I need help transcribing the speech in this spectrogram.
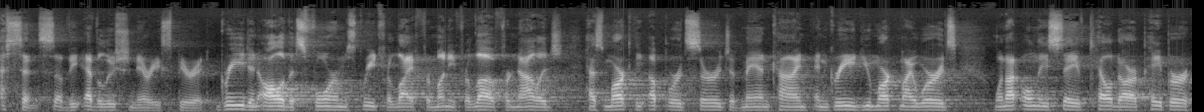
essence of the evolutionary spirit. Greed in all of its forms, greed for life, for money, for love, for knowledge, has marked the upward surge of mankind. And greed, you mark my words, will not only save Teldar paper,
